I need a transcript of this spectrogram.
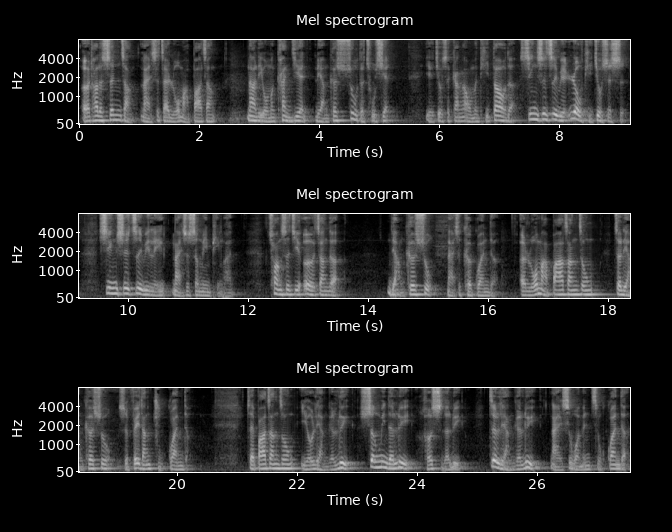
而它的生长乃是在罗马八章。那里我们看见两棵树的出现，也就是刚刚我们提到的：心思至于肉体就是死，心思至于灵乃是生命平安。创世纪二章的两棵树乃是客观的，而罗马八章中。这两棵树是非常主观的，在八章中有两个律：生命的律和死的律。这两个律乃是我们主观的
